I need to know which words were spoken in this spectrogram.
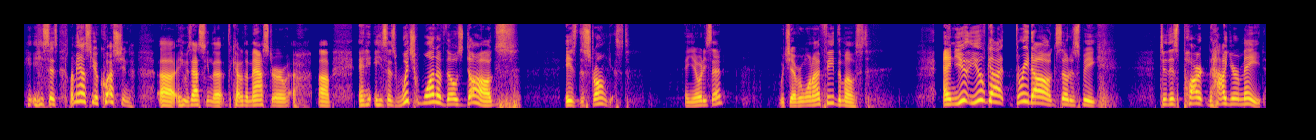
He, says let me ask you a question. Uh, he was asking the, the, kind of the master uh, um, and he says which one of those dogs is the strongest? And you know what he said? Whichever one i feed the most. And you you've got three dogs so to speak to this part how you're made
